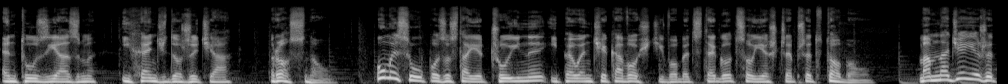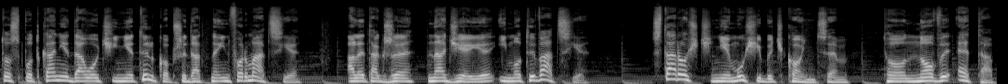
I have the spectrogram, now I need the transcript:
entuzjazm i chęć do życia rosną. Umysł pozostaje czujny i pełen ciekawości wobec tego, co jeszcze przed tobą. Mam nadzieję, że to spotkanie dało ci nie tylko przydatne informacje, ale także nadzieję i motywację. Starość nie musi być końcem, to nowy etap,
